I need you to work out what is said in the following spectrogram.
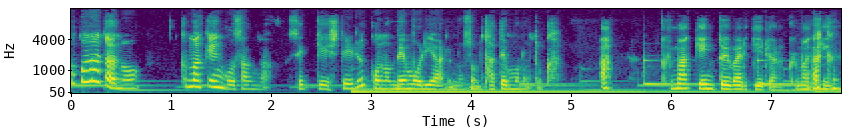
そこだとあの熊健吾さんが設計しているこのメモリアルのその建物とか、熊県と言われているあの熊県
